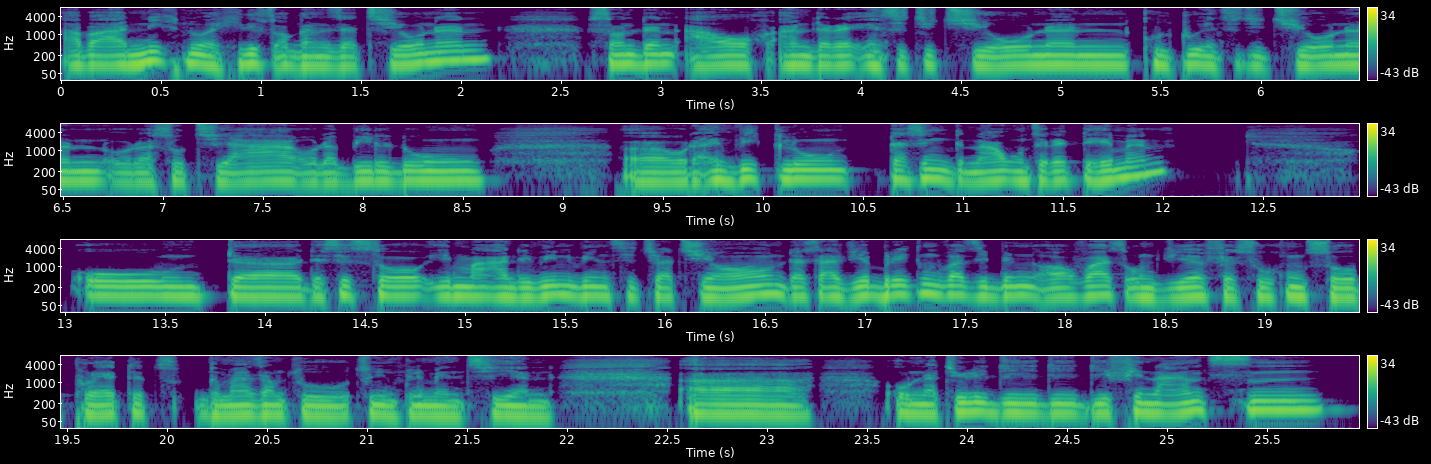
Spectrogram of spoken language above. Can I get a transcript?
aber nicht nur Hilfsorganisationen, sondern auch andere Institutionen, Kulturinstitutionen oder Sozial- oder Bildung äh, oder Entwicklung. Das sind genau unsere Themen. Und äh, das ist so immer eine Win-Win-Situation. Das heißt, wir bringen was, sie bringen auch was und wir versuchen so Projekte zu, gemeinsam zu, zu implementieren. Äh, und natürlich die, die, die Finanzen,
